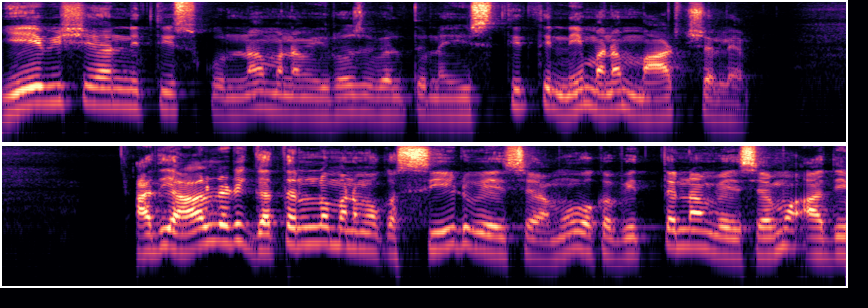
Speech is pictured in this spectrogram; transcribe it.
ఏ విషయాన్ని తీసుకున్నా మనం ఈరోజు వెళ్తున్న ఈ స్థితిని మనం మార్చలేం. అది ఆల్రెడీ గతంలో మనం ఒక సీడ్ వేసాము ఒక విత్తనం వేసాము అది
